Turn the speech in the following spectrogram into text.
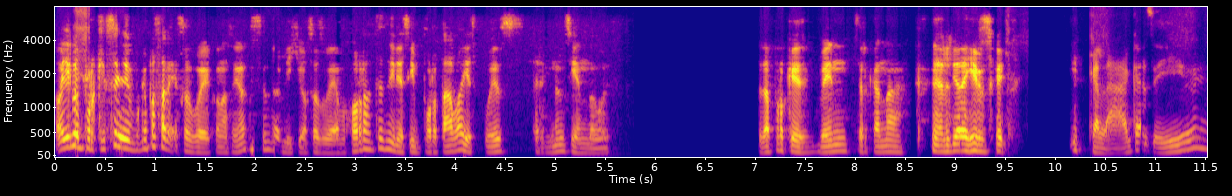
Oye, güey, ¿por qué, se, ¿por qué pasa eso, güey? Con las señoras que son religiosas, güey. A lo mejor antes ni les importaba y después terminan siendo, güey. ¿Verdad? Porque ven cercana el día de irse. Calaca, sí, güey.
